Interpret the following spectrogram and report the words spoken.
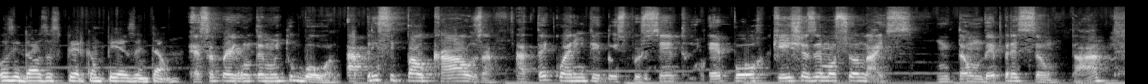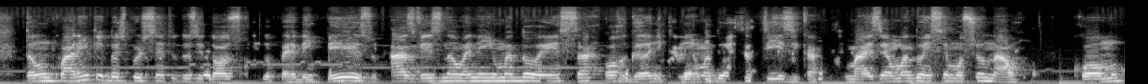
os idosos percam peso, então? Essa pergunta é muito boa. A principal causa, até 42%, é por queixas emocionais. Então, depressão, tá? Então, 42% dos idosos, quando perdem peso, às vezes não é nenhuma doença orgânica, nenhuma doença física, mas é uma doença emocional como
